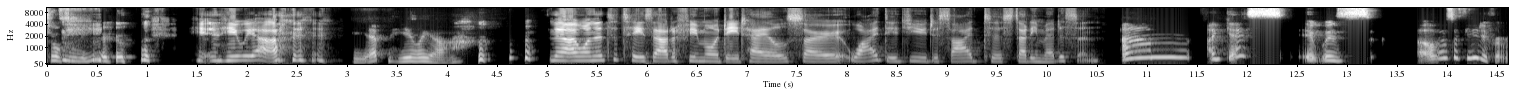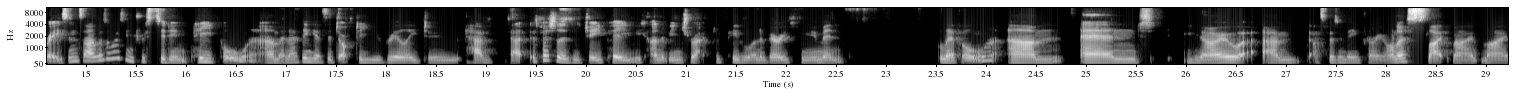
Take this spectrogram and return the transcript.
talking to you. and here we are. yep, here we are. Now, I wanted to tease out a few more details. So, why did you decide to study medicine? Um, I guess it was Oh, there's a few different reasons. I was always interested in people, um, and I think as a doctor, you really do have that, especially as a GP, you kind of interact with people on a very human level. Um, and you know, um, I suppose I'm being very honest. Like my my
